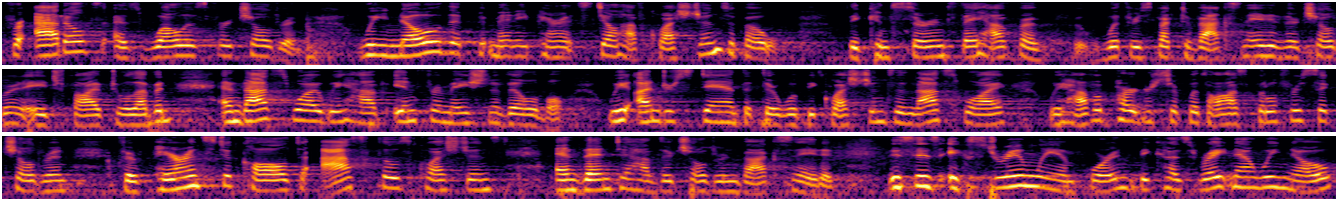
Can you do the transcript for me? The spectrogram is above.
for adults as well as for children. We know that many parents still have questions about the concerns they have for, with respect to vaccinating their children age 5 to 11, and that's why we have information available. We understand that there will be questions, and that's why we have a partnership with the Hospital for Sick Children for parents to call to ask those questions and then to have their children vaccinated. This is extremely important because right now we know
